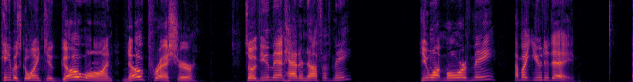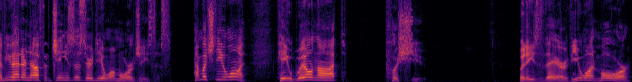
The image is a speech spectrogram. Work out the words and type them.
He was going to go on, no pressure. So, have you men had enough of me? Do you want more of me? How about you today? Have you had enough of Jesus or do you want more of Jesus? How much do you want? He will not push you, but He's there. If you want more,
